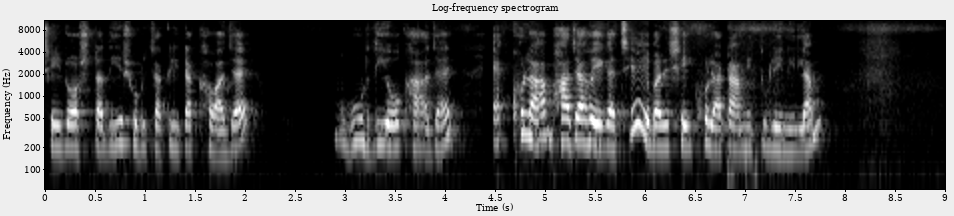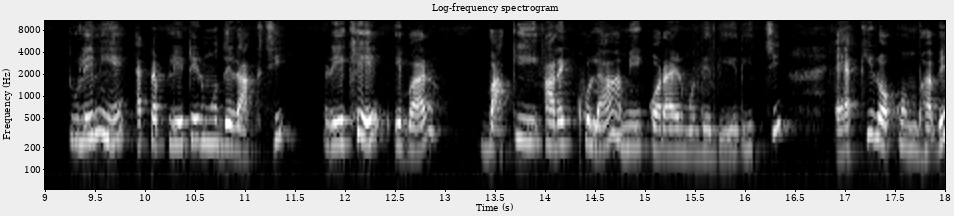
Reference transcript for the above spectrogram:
সেই রসটা দিয়ে সরু চাকলিটা খাওয়া যায়, গুড় দিয়েও খাওয়া যায়। এক খোলা ভাজা হয়ে গেছে, এবারে সেই খোলাটা আমি তুলে নিলাম। তুলে নিয়ে একটা প্লেটের মধ্যে রাখছি, রেখে এবার বাকি আরেক খোলা আমি কড়াইয়ের মধ্যে দিয়ে দিচ্ছি। একই রকমভাবে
